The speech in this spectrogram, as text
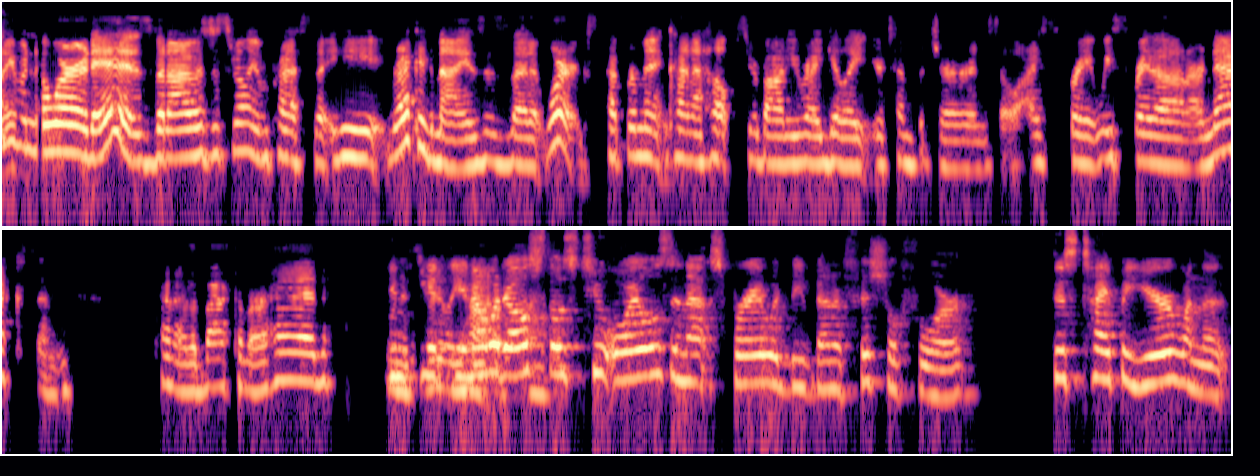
don't even know where it is but i was just really impressed that he recognizes that it works. Peppermint kind of helps your body regulate your temperature and so i spray we spray that on our necks and kind of the back of our head You, you- really you know what else those two oils in that spray would be beneficial for? This type of year when the, a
